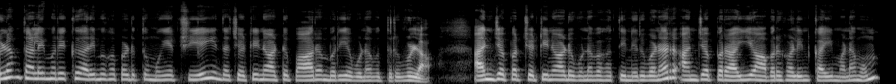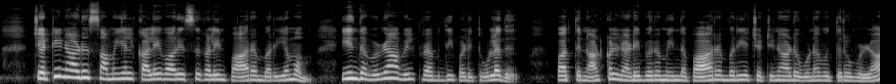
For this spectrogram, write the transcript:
இளம் தலைமுறைக்கு அறிமுகப்படுத்தும் முயற்சியே இந்த செட்டிநாட்டு பாரம்பரிய உணவு திருவிழா. அஞ்சப்பர் செட்டிநாடு உணவகத்தின் நிறுவனர் அஞ்சப்பர் ஐயா அவர்களின் கைமணமும் செட்டிநாடு சமையல் கலைவாரிசுகளின் பாரம்பரியமும் இந்த விழாவில் பிரதிபலித்துள்ளது. பத்து நாட்கள் நடைபெறும் இந்த பாரம்பரிய செட்டிநாடு உணவு திருவிழா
